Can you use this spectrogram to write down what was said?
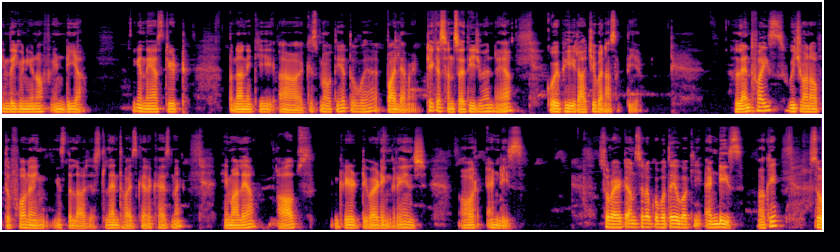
in the union of India ठीक है, नया स्टेट बनाने की किस्में होती है तो वो है पार्लियामेंट। ठीक है, संसदीय जो है, नया कोई भी राज्य बना सकती है। Lengthwise which one of the following is the largest lengthwise क्या रखा है इसमें, Himalaya Alps Great Dividing Range और एंडीज सो राइट आंसर आपको पता ही होगा कि Andes okay so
